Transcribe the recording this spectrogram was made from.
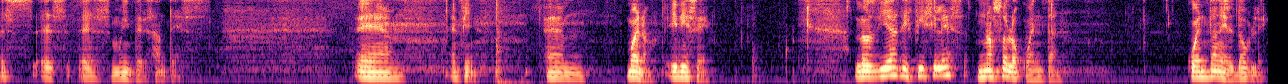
Es, es, es, muy interesante. Eh, en fin. Em, bueno, y dice, los días difíciles no solo cuentan, cuentan el doble.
